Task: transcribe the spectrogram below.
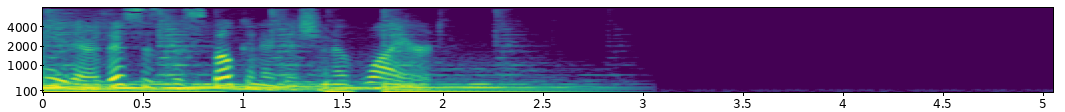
Hey there, this is the spoken edition of Wired.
